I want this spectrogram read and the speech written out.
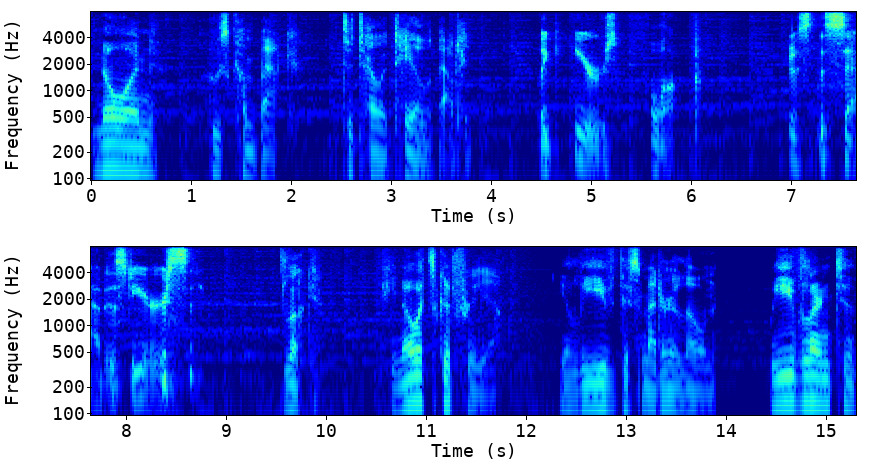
No one who's come back to tell a tale about it. Like ears flop. Just the saddest ears. Look, if you know what's good for you, you leave this matter alone. We've learned to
